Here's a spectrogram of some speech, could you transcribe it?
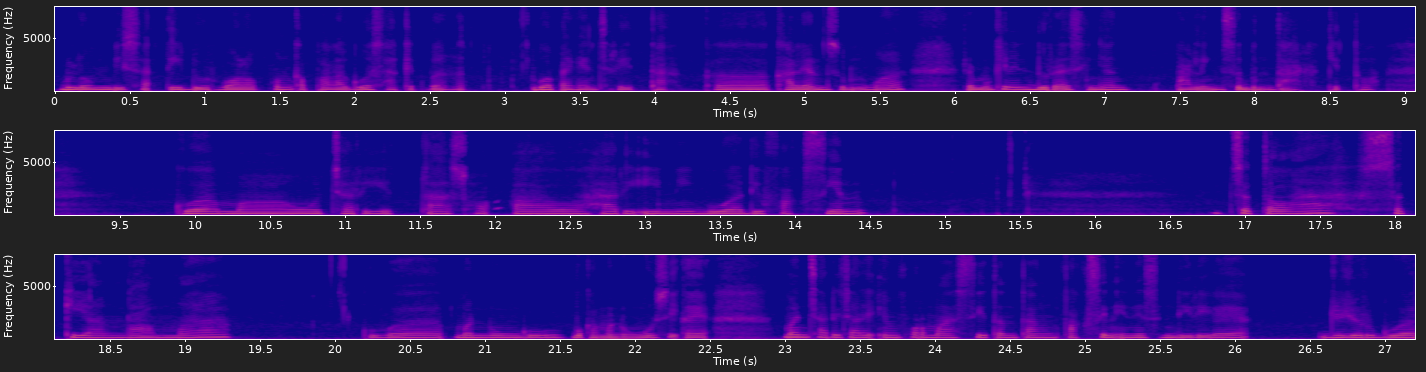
belum bisa tidur walaupun kepala gue sakit banget. Gue pengen cerita ke kalian semua dan mungkin ini durasinya paling sebentar gitu gue mau cerita soal hari ini gue divaksin. Setelah sekian lama gue menunggu bukan menunggu sih kayak mencari-cari informasi tentang vaksin ini sendiri. Kayak jujur gue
